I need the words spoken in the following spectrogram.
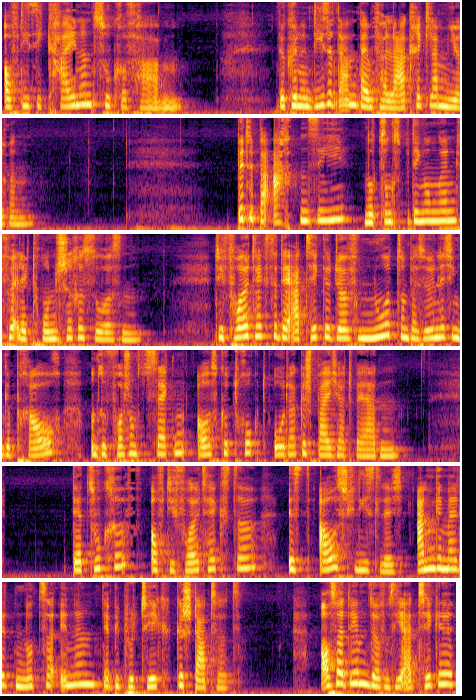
auf die Sie keinen Zugriff haben. Wir können diese dann beim Verlag reklamieren. Bitte beachten Sie Nutzungsbedingungen für elektronische Ressourcen. Die Volltexte der Artikel dürfen nur zum persönlichen Gebrauch und zu Forschungszwecken ausgedruckt oder gespeichert werden. Der Zugriff auf die Volltexte ist ausschließlich angemeldeten NutzerInnen der Bibliothek gestattet. Außerdem dürfen Sie Artikel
